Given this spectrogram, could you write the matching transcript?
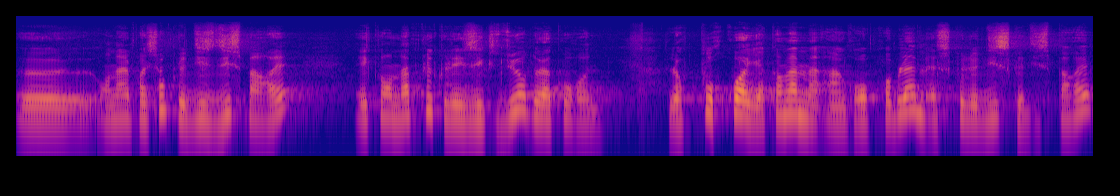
on a l'impression que le disque disparaît et qu'on n'a plus que les X durs de la couronne. Alors pourquoi Il y a quand même un gros problème? Est-ce que le disque disparaît?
